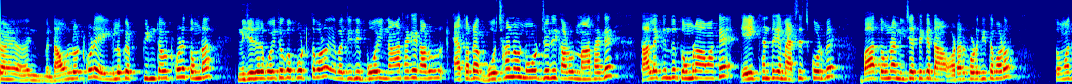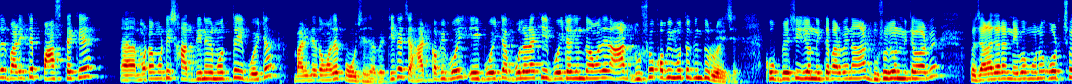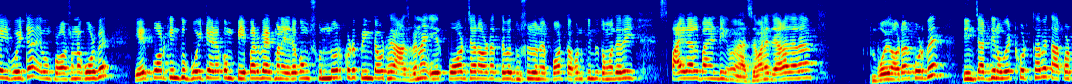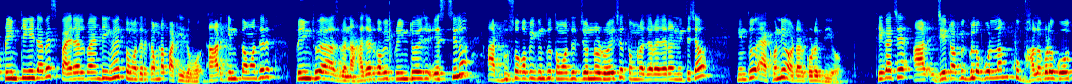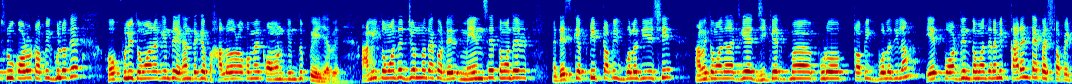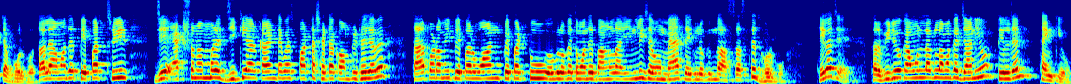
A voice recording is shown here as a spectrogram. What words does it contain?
ডাউনলোড করে এইগুলোকে প্রিন্ট আউট করে তোমরা নিজেদের বই থেকেও পড়তে পারো। এবার যদি বই না থাকে কারোর, এতটা গোছানো নোট যদি কারোর না থাকে, তাহলে কিন্তু তোমরা আমাকে এইখান থেকে মেসেজ করবে বা তোমরা নিচে থেকে অর্ডার করে দিতে পারো। তোমাদের বাড়িতে পাঁচ থেকে মোটামুটি সাত দিনের মধ্যে এই বইটা বাড়িতে তোমাদের পৌঁছে যাবে, ঠিক আছে? হার্ড কপি বই, এই বইটা বলে রাখি, এই বইটা কিন্তু আমাদের আর দুশো কপি মতো কিন্তু রয়েছে। খুব বেশি জন নিতে পারবে না, আর দুশো জন নিতে পারবে। তো যারা যারা নেব, মনে করছ এই বইটা এবং পড়াশোনা করবে, এরপর কিন্তু বইটা এরকম পেপার ব্যাগ মানে এরকম সুন্দর করে প্রিন্ট আউট হয়ে আসবে না। এরপর যারা অর্ডার দেবে দুশো জনের পর, তখন কিন্তু তোমাদের এই স্পাইরাল বাইন্ডিং হয়ে আসবে। মানে যারা যারা বই অর্ডার করবে, তিন চার দিন ওয়েট করতে হবে, তারপর প্রিন্টিংয়ে যাবে স্পাইরাল বাইন্ডিং হয়ে তোমাদেরকে আমরা পাঠিয়ে দেবো। আর কিন্তু আমাদের প্রিন্ট হয়ে আসবে না, হাজার কপি প্রিন্ট হয়ে এসেছিল, আর দুশো কপি কিন্তু তোমাদের জন্য রয়েছে, তোমরা যারা যারা নিতে চাও, কিন্তু এখনই অর্ডার করে দিও। ঠিক আছে? আর যে টপিকগুলো বললাম, খুব ভালো করে গো থ্রু করো টপিকগুলোকে। হোপফুলি তোমরা কিন্তু এখান থেকে ভালো রকমের কমন কিন্তু পেয়ে যাবে। আমি তোমাদের জন্য দেখো মেন্সে তোমাদের ডেসক্রিপটিভ টপিক বলে দিয়েছি। আমি তোমাদের আজকে জিকের পুরো টপিক বলে দিলাম। এরপর দিন তোমাদের আমি কারেন্ট অ্যাফেয়ার্স টপিকটা বলব। তাহলে আমাদের পেপার থ্রির যে একশো নম্বরের জিকে আর কারেন্ট অ্যাফেয়ার্স পার্টটা সেটা কমপ্লিট হয়ে যাবে। তারপর আমি পেপার ওয়ান পেপার টু ওগুলোকে তোমাদের বাংলা ইংলিশ এবং ম্যাথ এগুলো কিন্তু আস্তে আস্তে ধরবো। ঠিক আছে? তাহলে ভিডিও কেমন লাগল আমাকে জানিও। Till then thank you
